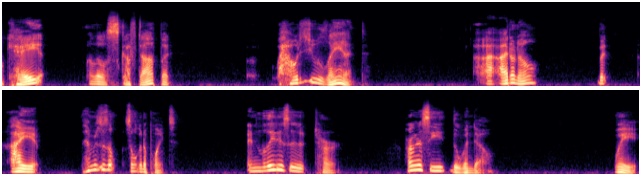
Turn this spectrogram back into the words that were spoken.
Okay, a little scuffed up, but uh, how did you land? I, I don't know, but I him is someone gonna point, and the ladies a turn. Are gonna see the window. Wait,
